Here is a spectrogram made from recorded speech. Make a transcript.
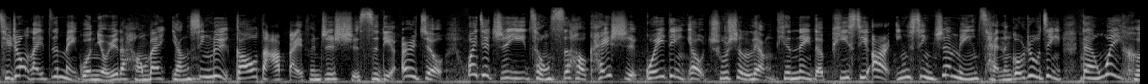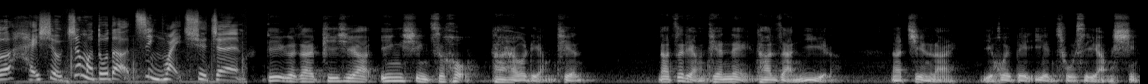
其中来自美国纽约的航班阳性率高达百分之十四点二九。外界质疑，从四号开始规定要出示两天内的 PCR 阴性证明才能够入境，但为何还是有这么多的境外确诊？第一个，在 PCR 阴性之后，他还有两天，那这两天内他染疫了，那进来也会被验出是阳性。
